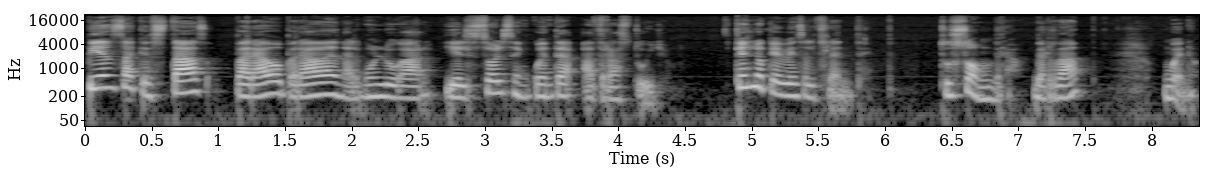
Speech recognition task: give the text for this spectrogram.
Piensa que estás parado parada en algún lugar y el sol se encuentra atrás tuyo. ¿Qué es lo que ves al frente? Tu sombra, ¿verdad? Bueno,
